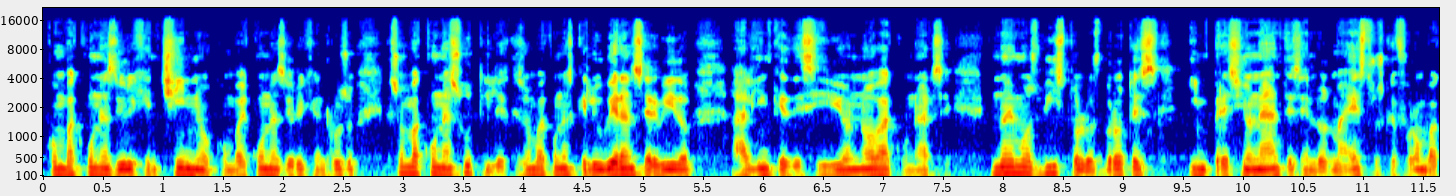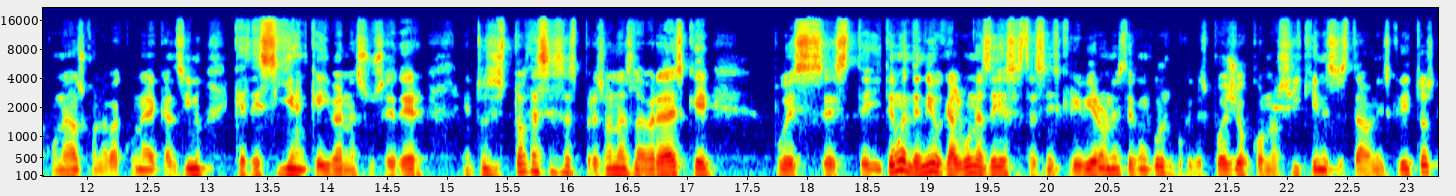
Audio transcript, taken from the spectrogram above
con vacunas de origen chino, con vacunas de origen ruso, que son vacunas útiles, que son vacunas que le hubieran servido a alguien que decidió no vacunarse. No hemos visto los brotes impresionantes en los maestros que fueron vacunados con la vacuna de Cancino, que decían que iban a suceder. Entonces, todas esas personas, la verdad es que, pues, este, y tengo entendido que algunas de ellas hasta se inscribieron en este concurso, porque después yo conocí quienes estaban inscritos,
